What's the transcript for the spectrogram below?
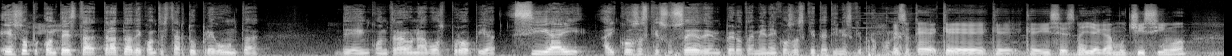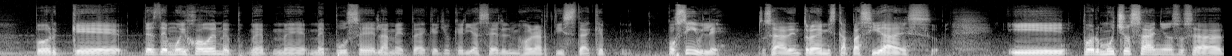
eso, contesta, trata de contestar tu pregunta de encontrar una voz propia. Sí hay, hay cosas que suceden, pero también hay cosas que te tienes que proponer. Eso que, que, que, dices me llega muchísimo porque desde muy joven me, puse la meta de que yo quería ser el mejor artista que posible, o sea, dentro de mis capacidades. Y por muchos años, o sea,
